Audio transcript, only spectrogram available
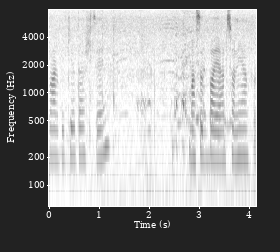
বারবিকিউতে আসছে মাসুদ ভাই আর সোনিয়া আপুর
